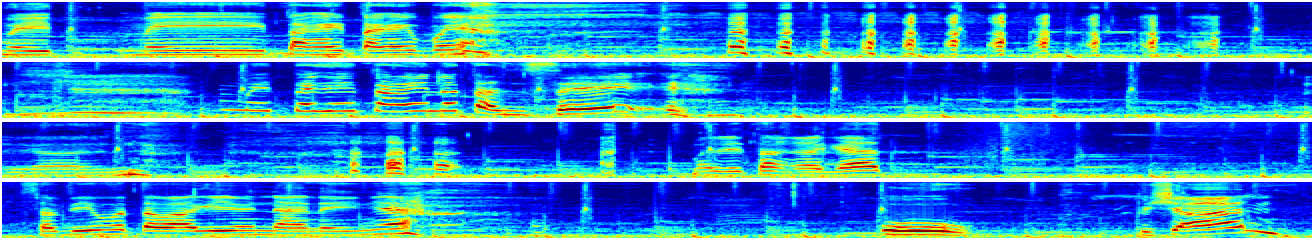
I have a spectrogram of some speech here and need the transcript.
may may tangay-tangay pa yan. may tangay-tangay na tanse. Ayan. Malit ang kagat. Sabi mo, tawagin yung nanay niya. Oh, pisaan?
